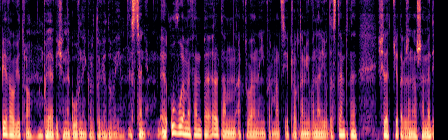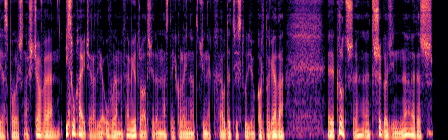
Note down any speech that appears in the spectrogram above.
śpiewał, jutro pojawi się na głównej kortowiadowej scenie. E, uwmfm.pl, tam aktualne informacje, program Juvenaliów dostępny. Śledźcie także nasze media społecznościowe i słuchajcie radia UWMFM. Jutro od 17 kolejny odcinek audycji Studio Kortowiada. E, krótszy, e, trzygodzinny, ale też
